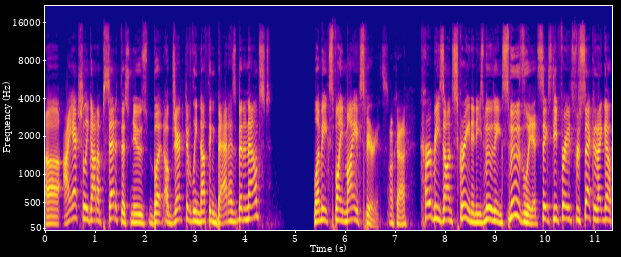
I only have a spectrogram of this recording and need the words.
Uh, I actually got upset at this news, but objectively, nothing bad has been announced. Let me explain my experience. Okay. Kirby's on screen and he's moving smoothly at 60 frames per second. I go,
